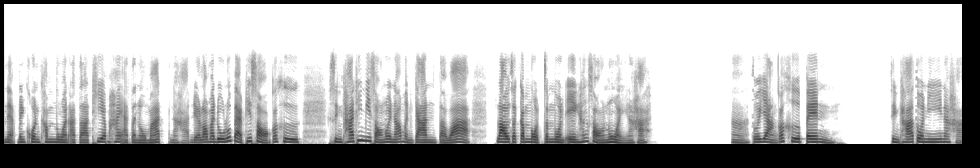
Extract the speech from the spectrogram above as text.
เนี่ยเป็นคนคำนวณอัตราเทียบให้อัตโนมัตินะคะ เดี๋ยวเรามาดูรูปแบบที่ 2 ก็คือ สินค้าที่มี 2 หน่วยนับเหมือนกัน แต่ว่าเราจะกำหนดจำนวนเองทั้ง 2 หน่วยนะคะตัวอย่างก็คือเป็น สินค้าตัวนี้นะคะ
